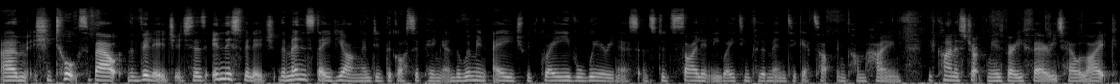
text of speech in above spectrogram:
Um, she talks about the village and she says, In this village, the men stayed young and did the gossiping, and the women aged with grey evil weariness and stood silently waiting for the men to get up and come home, which kind of struck me as very fairy tale like.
